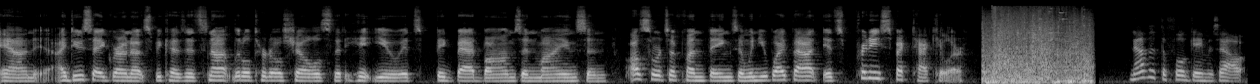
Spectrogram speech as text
and i do say grown-ups because it's not little turtle shells that hit you it's big bad bombs and mines and all sorts of fun things and when you wipe out it's pretty spectacular now that the full game is out,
